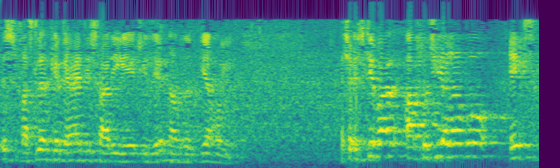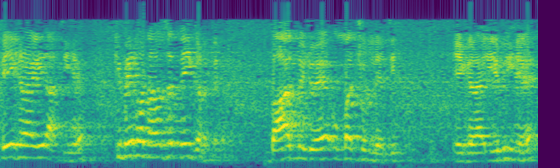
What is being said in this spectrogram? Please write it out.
اس مسئلے کے تحت ہی ساری یہ چیزیں نامزدگیاں ہوئی اچھا اس کے بعد آپ سوچیے اگر وہ ایک ایک رائے یہ آتی ہے کہ بھائی وہ نامزد نہیں کرتے۔ بعد میں جو ہے امت چن لیتی۔ ایک رائے یہ بھی ہے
